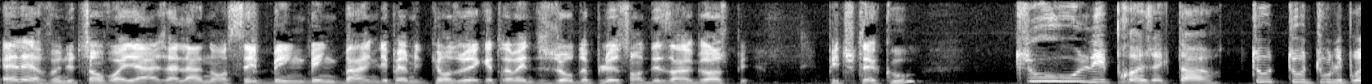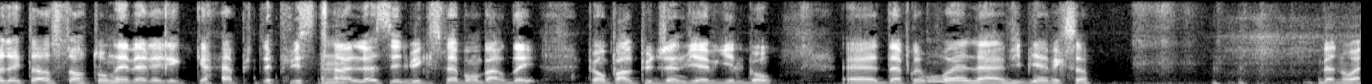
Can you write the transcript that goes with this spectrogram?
Elle est revenue de son voyage, elle a annoncé bing bing bang les permis de conduire 90 jours de plus, on désengorge puis puis tout à coup tous les projecteurs tous, tous, tous les projecteurs se sont retournés vers Éric Kerr, puis depuis ce temps-là, c'est lui qui se fait bombarder, puis on parle plus de Geneviève Guilbeault. Euh, D'après moi, ouais, elle vit bien avec ça. Benoît.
